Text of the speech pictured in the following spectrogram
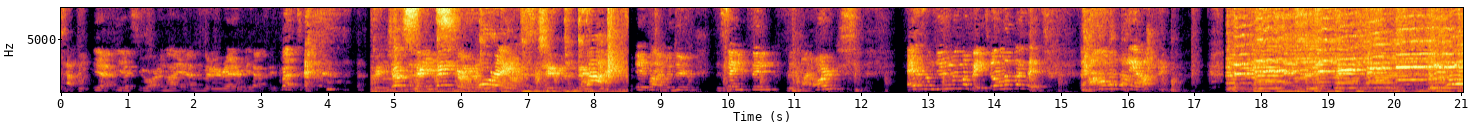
always happy. Yeah, yes, you are, and I am very rarely happy. But just say Baker four eight. If I would do the same thing with my arms as I'm doing with my feet, it's gonna look like this. Oh yeah. Oh!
